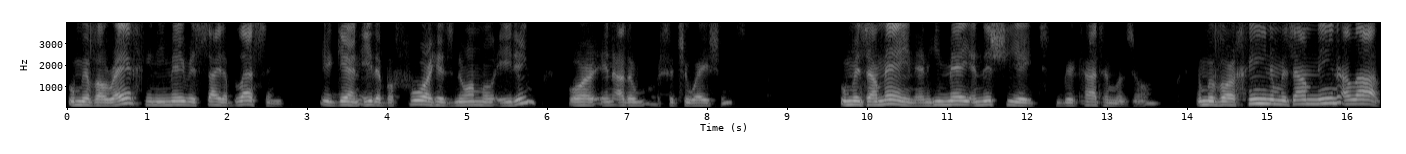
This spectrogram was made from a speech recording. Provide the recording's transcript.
umevarech, and he may recite a blessing, again, either before his normal eating or in other situations. Umizamein, and he may initiate Birkat Hamazon. Umivarchin umizamnin alav,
